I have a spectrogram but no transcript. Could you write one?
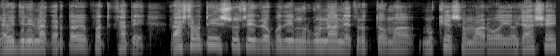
નવી દિલ્હીના કર્તવ્ય પથ ખાતે રાષ્ટ્રપતિ સુશ્રી દ્રૌપદી મુર્મુના નેતૃત્વમાં મુખ્ય સમારોહ યોજાશે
